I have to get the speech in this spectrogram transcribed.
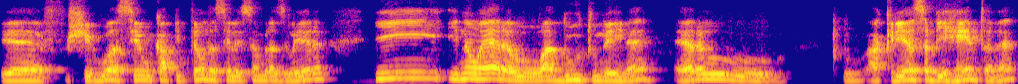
É, chegou a ser o capitão da seleção brasileira e, e não era o adulto Ney, né? Era o, o, a criança birrenta, né?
